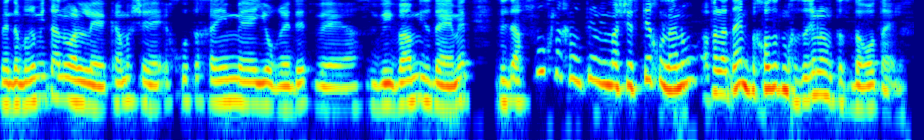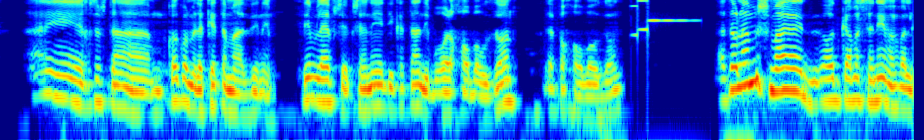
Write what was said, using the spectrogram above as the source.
ומדברים איתנו על uh, כמה שאיכות החיים uh, יורדת והסביבה מזדהמת, וזה הפוך לחלוטין ממה שהבטיחו לנו, אבל עדיין בכל זאת מחזירים לנו את הסדרות האלה. אני חושב שאתה קודם כל מדכא את המאזינים. שים לב שכשאני הייתי קטן דיברו על החור באוזון, איפה החור באוזון? אז העולם נשמע עוד כמה שנים אבל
